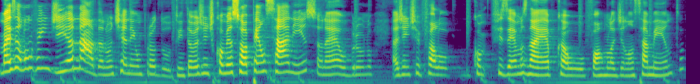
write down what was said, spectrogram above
Mas eu não vendia nada, não tinha nenhum produto. Então a gente começou a pensar nisso, né? O Bruno, a gente falou, fizemos na época o Fórmula de Lançamento,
